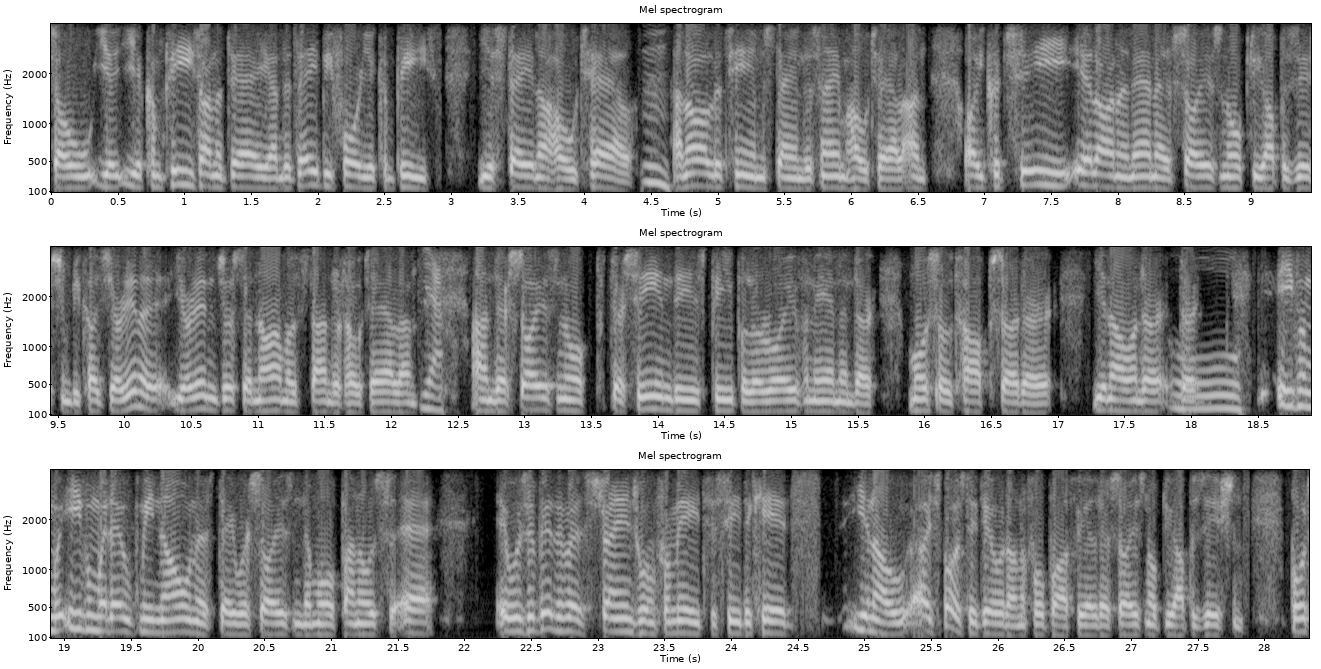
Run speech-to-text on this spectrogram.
so you, you compete on a day, and the day before you compete, you stay in a hotel, mm. and all the teams stay in the same hotel. And I could see Ilan and Enna sizing up the opposition because you're in a you're in just a normal standard hotel, and yeah. and they're sizing up. They're seeing these people arriving in, and their muscle tops or their you know, and they're, oh. they're even even without me knowing it, they were sizing them up, and it was. Uh, it was a bit of a strange one for me to see the kids. You know, I suppose they do it on a football field. They're sizing up the opposition. But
